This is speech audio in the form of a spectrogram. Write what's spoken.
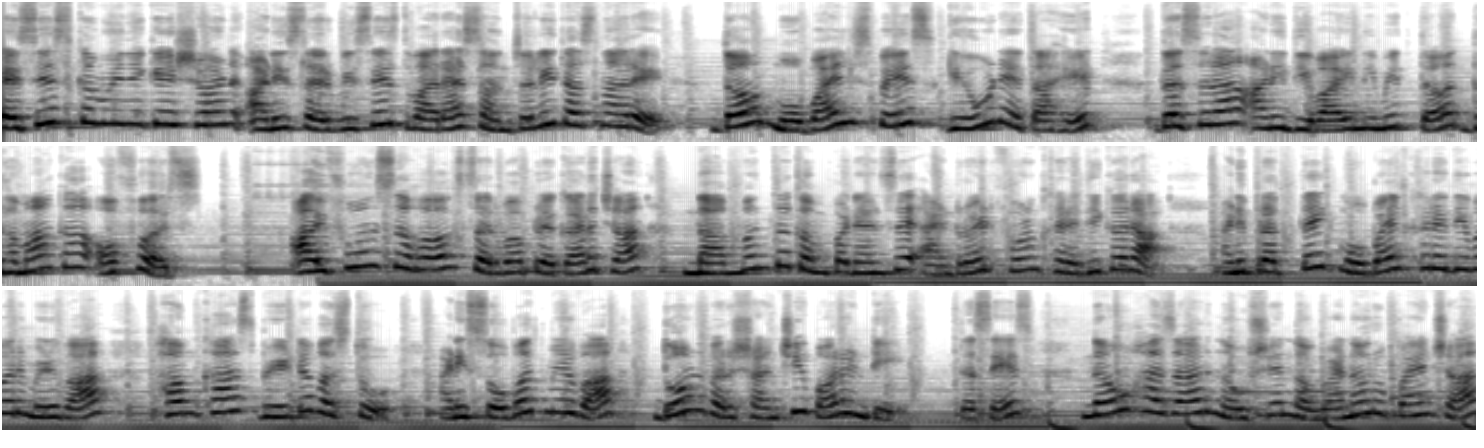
एस एस कम्युनिकेशन आणि सर्व्हिसेसद्वारा संचलित असणारे द मोबाईल स्पेस घेऊन येत आहेत दसरा आणि दिवाळीनिमित्त धमाका ऑफर्स आयफोनसह सर्व प्रकारच्या नामवंत कंपन्यांचे अँड्रॉइड फोन खरेदी करा आणि प्रत्येक मोबाईल खरेदीवर मिळवा हमखास भेटवस्तू आणि सोबत मिळवा दोन वर्षांची वॉरंटी तसेच नऊ हजार नऊशे नव्याण्णव रुपयांच्या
